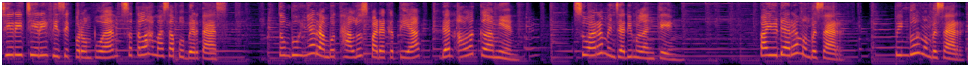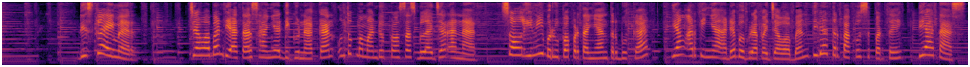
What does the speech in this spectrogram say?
Ciri-ciri fisik perempuan setelah masa pubertas. Tumbuhnya rambut halus pada ketiak dan alat kelamin. Suara menjadi melengking. Payudara membesar. Pinggul membesar. Disclaimer. Jawaban di atas hanya digunakan untuk memandu proses belajar anak. Soal ini berupa pertanyaan terbuka yang artinya ada beberapa jawaban tidak terpaku seperti di atas.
